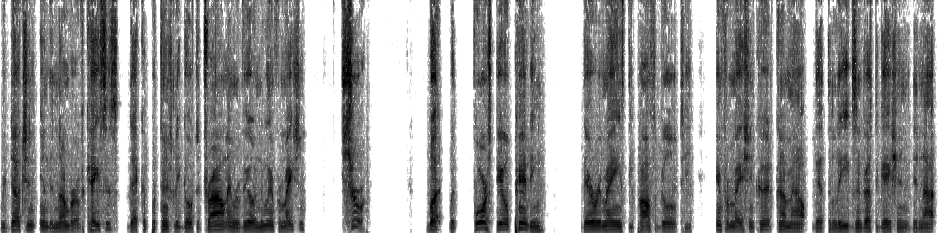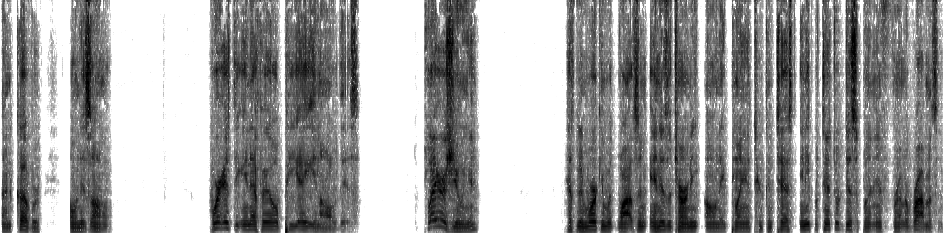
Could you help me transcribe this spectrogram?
reduction in the number of cases that could potentially go to trial and reveal new information? Sure. But with four still pending, there remains the possibility information could come out that the league's investigation did not uncover on its own. Where is the NFLPA in all of this? Players Union has been working with Watson and his attorney on a plan to contest any potential discipline in front of Robinson.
